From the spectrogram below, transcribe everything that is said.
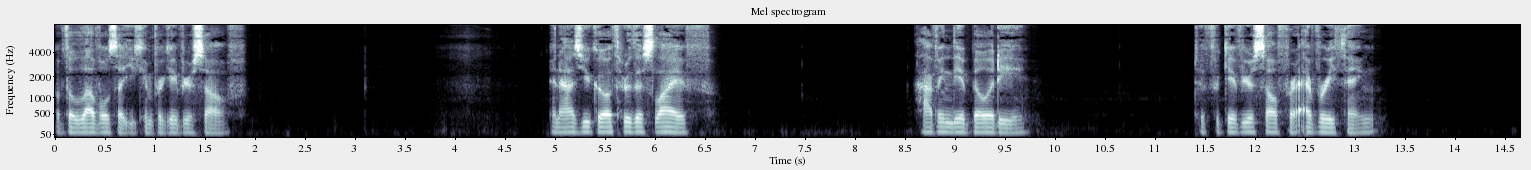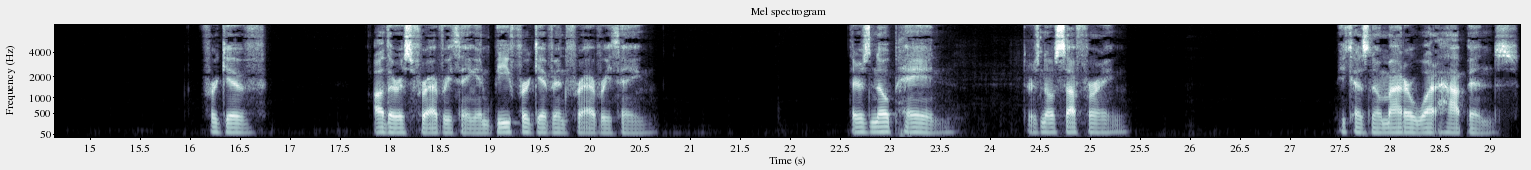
of the levels that you can forgive yourself. And as you go through this life, having the ability to forgive yourself for everything, forgive others for everything, and be forgiven for everything. There's no pain, there's no suffering, because no matter what happens,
